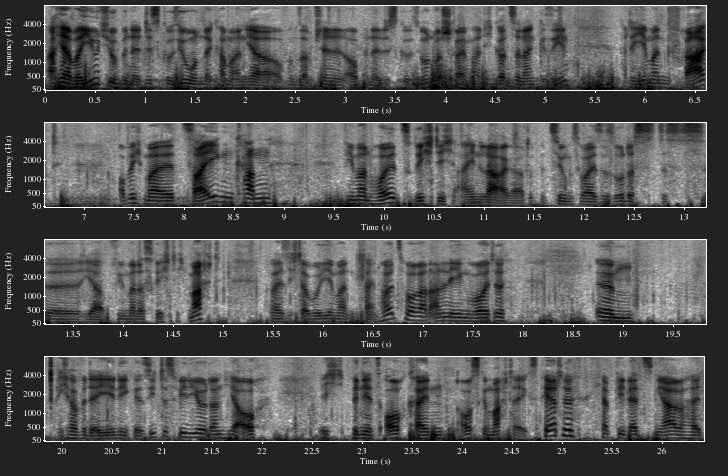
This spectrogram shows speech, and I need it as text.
ach ja, bei YouTube in der Diskussion, da kann man ja auf unserem Channel auch in der Diskussion was schreiben, hatte ich Gott sei Dank gesehen, hatte jemand gefragt, ob ich mal zeigen kann, wie man Holz richtig einlagert, beziehungsweise so, dass das, äh, ja, wie man das richtig macht, weil sich da wohl jemand einen kleinen Holzvorrat anlegen wollte. Ähm, ich hoffe, derjenige sieht das Video dann hier auch. Ich bin jetzt auch kein ausgemachter Experte. Ich habe die letzten Jahre halt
